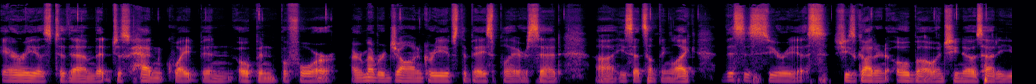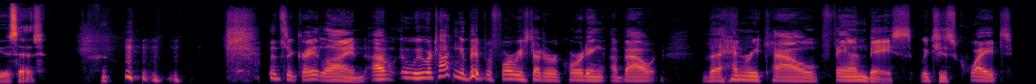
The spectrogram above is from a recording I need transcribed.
areas to them that just hadn't quite been opened before. I remember John Greaves, the bass player, said uh, he said something like, "This is serious. She's got an oboe and she knows how to use it." That's a great line. Um, we were talking a bit before we started recording about the Henry Cow fan base, which is quite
